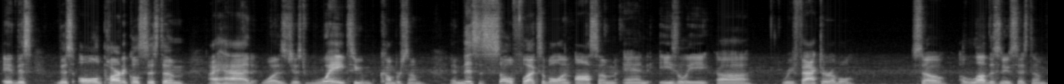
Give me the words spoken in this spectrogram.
It, this, this old particle system I had was just way too cumbersome. And this is so flexible and awesome and easily uh, refactorable. So I love this new system.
